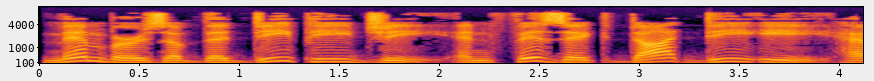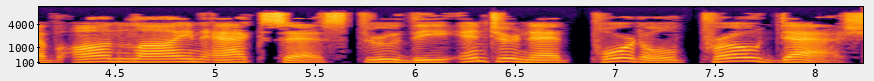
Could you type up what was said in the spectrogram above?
Members of the DPG and Physic.de have online access through the Internet portal pro-physik.de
